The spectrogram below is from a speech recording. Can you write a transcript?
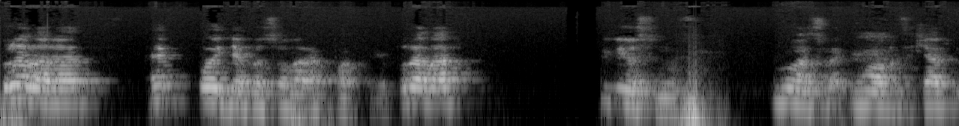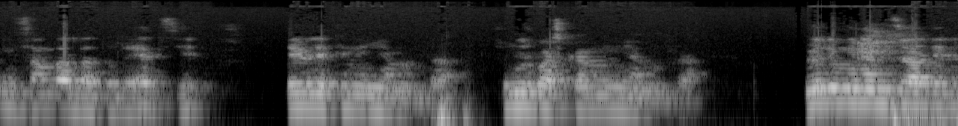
Buralara hep oy deposu olarak bakıyor. Buralar biliyorsunuz muhafazakar insanlarla dolu. Hepsi devletinin yanında, Cumhurbaşkanının yanında. Ölümüne mücadele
